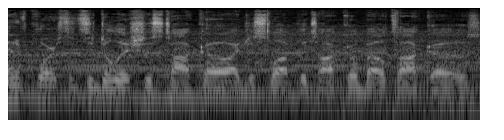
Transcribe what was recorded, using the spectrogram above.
And of course, it's a delicious taco. I just love the Taco Bell tacos.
